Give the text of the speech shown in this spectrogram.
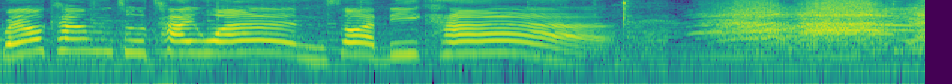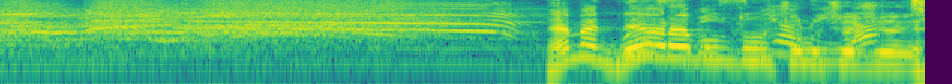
Welcome to Taiwan สวัสดีค่ะ Hemen ne ara buldun çoluk çocuğu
